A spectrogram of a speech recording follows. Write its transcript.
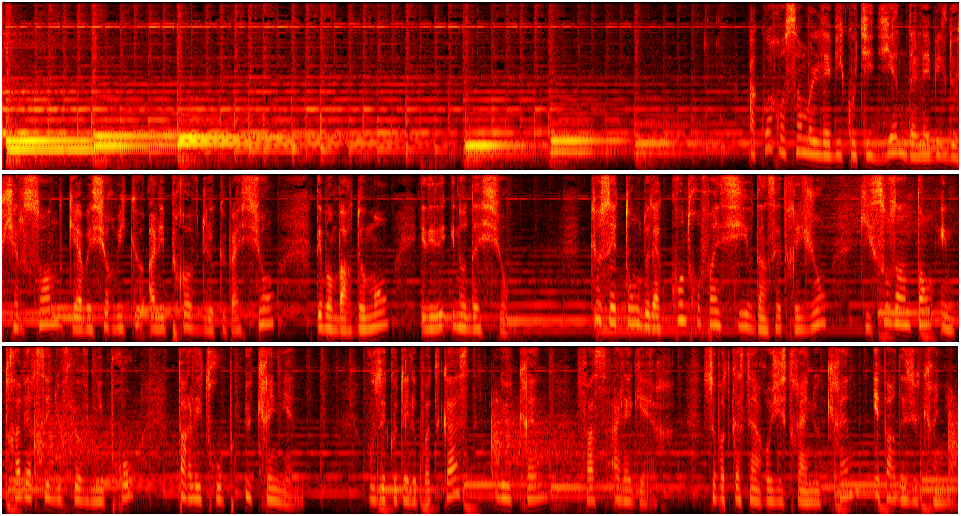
À quoi ressemble la vie quotidienne dans la ville de Kherson qui avait survécu à l'épreuve de l'occupation, des bombardements et des inondations? Que sait-on de la contre-offensive dans cette région qui sous-entend une traversée du fleuve Dnipro par les troupes ukrainiennes? Vous écoutez le podcast L'Ukraine face à la guerre. Ce podcast est enregistré en Ukraine et par des Ukrainiens.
